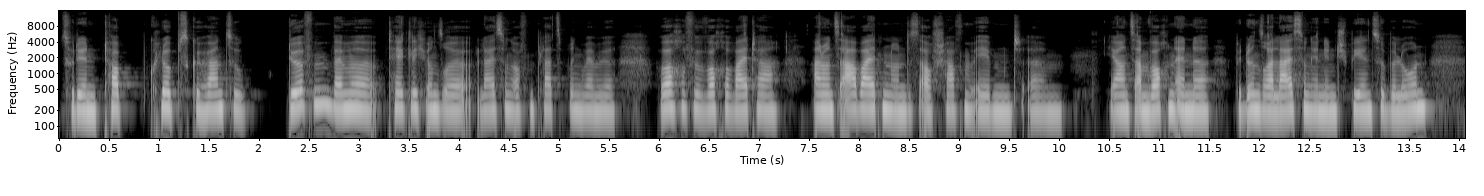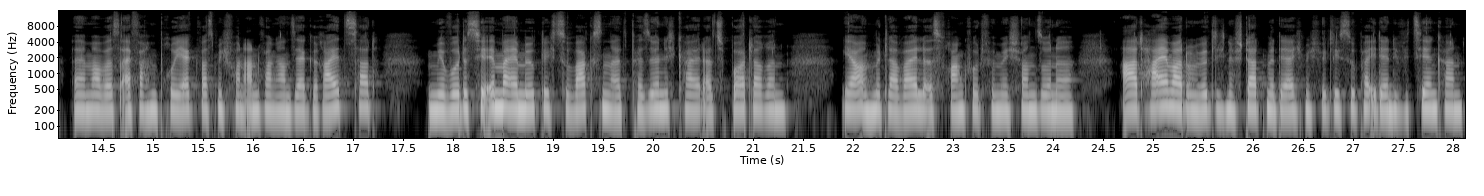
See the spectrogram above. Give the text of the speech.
zu den Top-Clubs gehören zu dürfen, wenn wir täglich unsere Leistung auf den Platz bringen, wenn wir Woche für Woche weiter an uns arbeiten und es auch schaffen, eben ähm, ja, uns am Wochenende mit unserer Leistung in den Spielen zu belohnen. Ähm, aber es ist einfach ein Projekt, was mich von Anfang an sehr gereizt hat. Mir wurde es hier immer ermöglicht zu wachsen als Persönlichkeit, als Sportlerin. Ja, und mittlerweile ist Frankfurt für mich schon so eine Art Heimat und wirklich eine Stadt, mit der ich mich wirklich super identifizieren kann.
